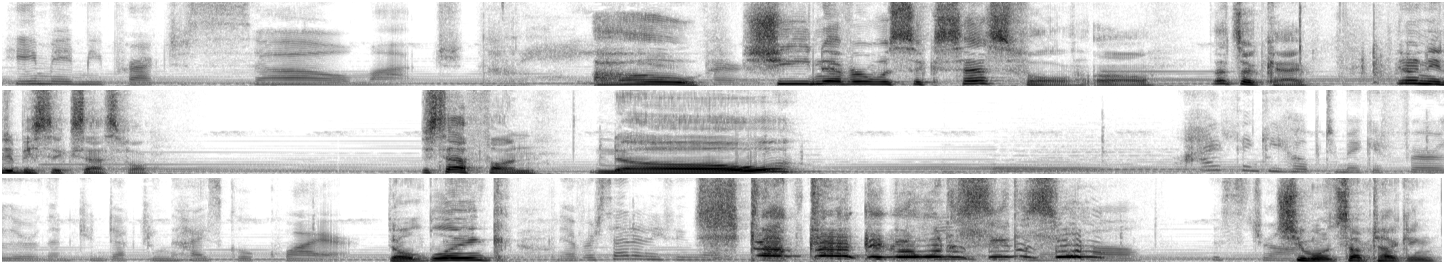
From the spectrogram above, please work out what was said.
he made me practice so much. I hated it Oh, she never was successful. Oh, that's okay. You don't need to be successful. Just have fun. No. Hoped to make it further than conducting the high school choir. Don't blink. Never said anything. though. Stop talking. I want to see this one. She won't stop talking.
